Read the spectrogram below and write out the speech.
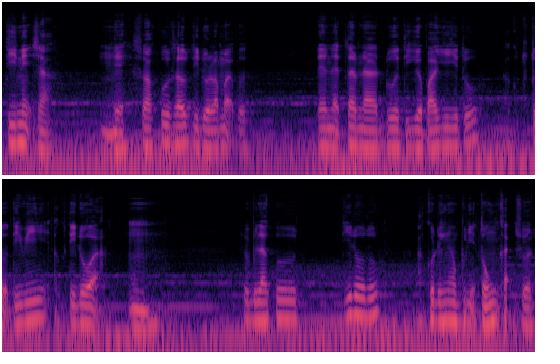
Teenage lah Hmm. Okay So aku selalu tidur lambat apa. Then that time dah 2-3 pagi gitu Aku tutup TV Aku tidur lah Hmm. So bila aku Tidur tu Aku dengar bunyi tongkat Syul.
